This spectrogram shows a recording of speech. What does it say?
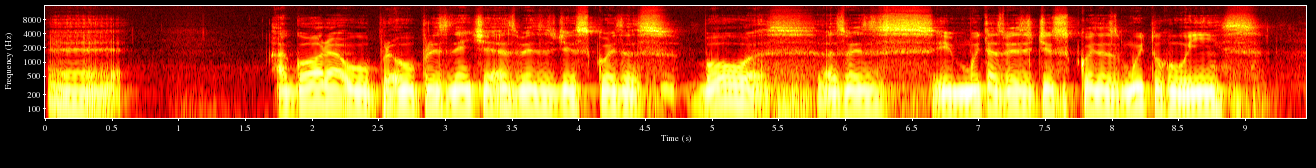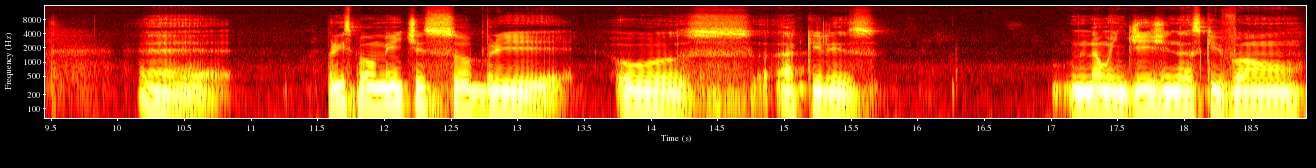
É, Agora o, o presidente às vezes diz coisas boas, às vezes e muitas vezes diz coisas muito ruins, é, principalmente sobre os aqueles não indígenas que vão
